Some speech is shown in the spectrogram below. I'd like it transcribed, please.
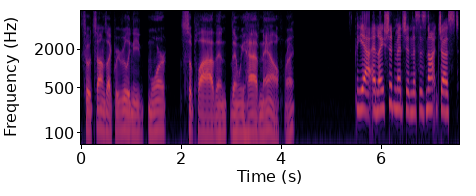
So it sounds like we really need more supply than than we have now right yeah, and I should mention this is not just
